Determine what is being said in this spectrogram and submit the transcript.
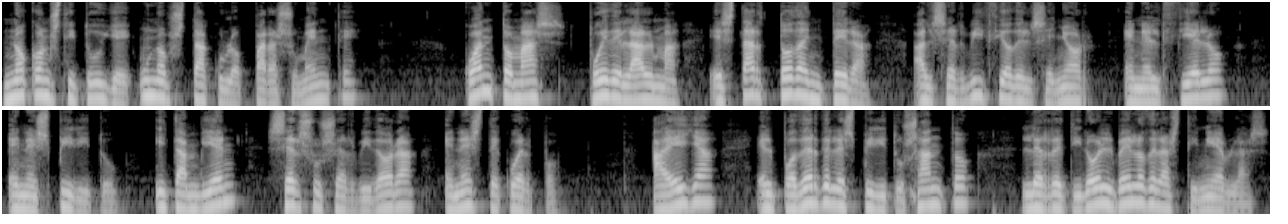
no constituye un obstáculo para su mente, cuánto más puede el alma estar toda entera al servicio del Señor en el cielo, en espíritu, y también ser su servidora en este cuerpo. A ella el poder del Espíritu Santo le retiró el velo de las tinieblas.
